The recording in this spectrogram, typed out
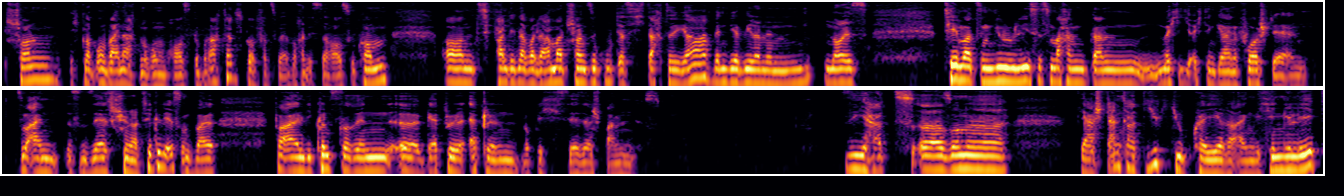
schon, ich glaube, um Weihnachten rum rausgebracht hat. Ich glaube, vor zwei Wochen ist er rausgekommen. Und fand ihn aber damals schon so gut, dass ich dachte, ja, wenn wir wieder ein neues Thema zum New Releases machen, dann möchte ich euch den gerne vorstellen. Zum einen, dass es ein sehr schöner Titel ist und weil vor allem die Künstlerin äh, Gabriel Applin wirklich sehr, sehr spannend ist. Sie hat äh, so eine ja, Standard-YouTube-Karriere eigentlich hingelegt,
